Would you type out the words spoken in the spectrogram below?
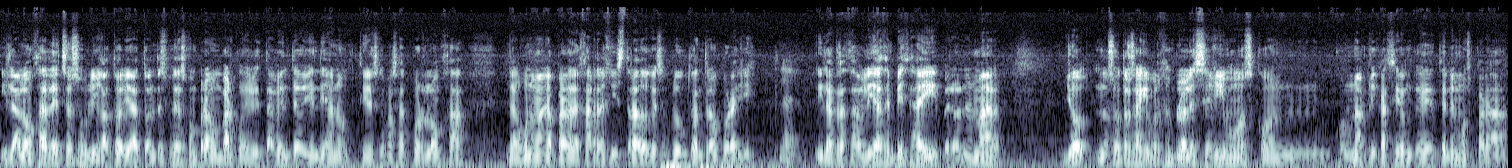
Y la lonja de hecho es obligatoria. Tú antes podías comprar un barco directamente, hoy en día no. Tienes que pasar por lonja de alguna manera para dejar registrado que ese producto ha entrado por allí Claro. y la trazabilidad empieza ahí, pero en el mar, yo, nosotros aquí, por ejemplo, le seguimos con, con una aplicación que tenemos para,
